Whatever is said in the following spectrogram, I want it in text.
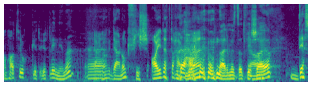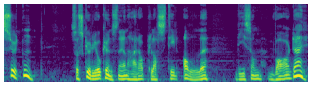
Han har trukket ut linjene. Det er nok, det er nok fish-eye, dette her. Det er nærmest et fisheye. Ja. Dessuten så skulle jo kunstneren her ha plass til alle de som var der.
